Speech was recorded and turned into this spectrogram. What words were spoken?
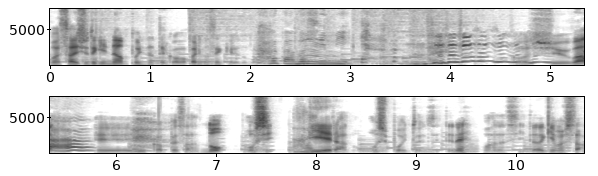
まあ、最終的に何分になってるかわかりませんけれども、楽しみ。今週は、えー、ゆうかっぺさんの推し、はい。リエラの推しポイントについてね、お話しいただきました。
